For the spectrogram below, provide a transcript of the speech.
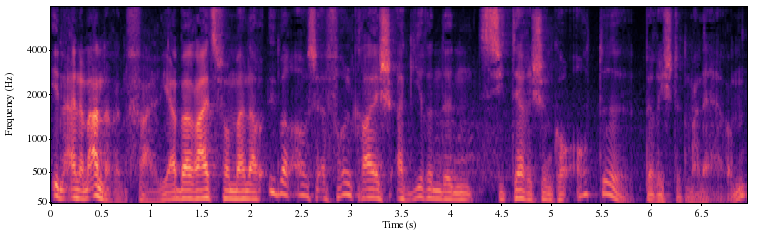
in einem anderen Fall ja bereits von meiner überaus erfolgreich agierenden ziterischen Kohorte berichtet, meine Herren.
